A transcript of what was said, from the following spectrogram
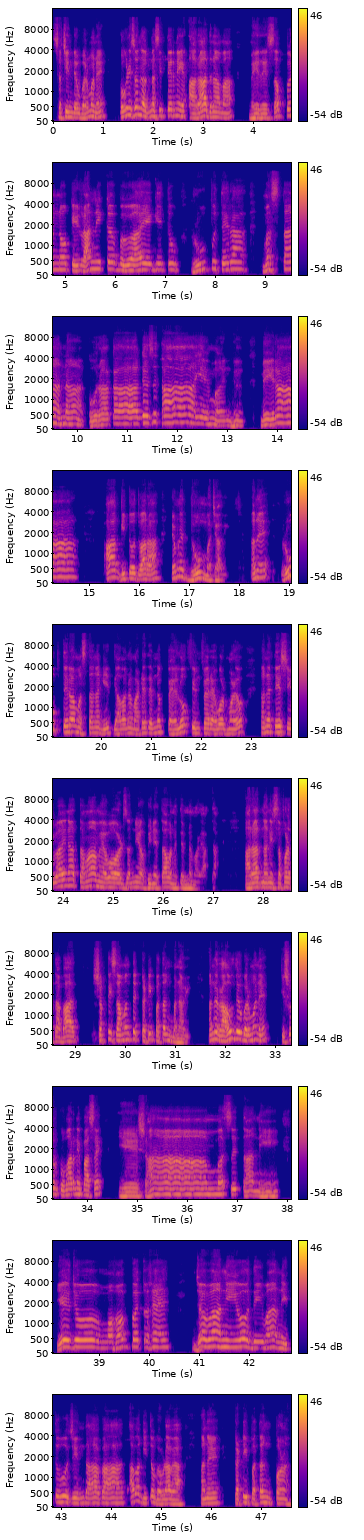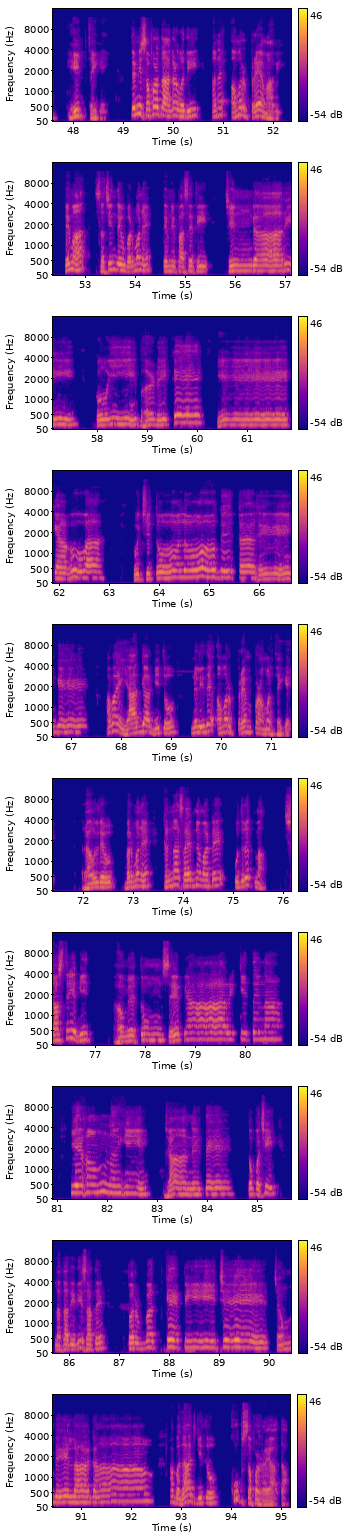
સચિન દેવ બર્મને ઓગણીસો ને ની આરાધનામાં, મેરે સપનો કે રાની કબ આએગી તું? રૂપ તેરા મસ્તાના કોરા કાગજ થાય મન મેરા. આ ગીતો દ્વારા એમણે ધૂમ મચાવી અને રૂપ તેરા મસ્તાના ગીત ગાવાના માટે તેમને પહેલો ફિલ્મફેર એવોર્ડ મળ્યો અને તે સિવાયના તમામ એવોર્ડ્સ અન્ય અભિનેતાઓને તેમને મળ્યા હતા. આરાધનાની સફળતા બાદ શક્તિ સામંતે કટી પતંગ બનાવી અને રાહુલ દેવ બર્મને કિશોર કુમારની પાસે યે શામ મસ્તાની ये जो मोहब्बत है જવાની ઓ દીવાની તું જિંદાબાદ આવા ગીતો ગવડાવ્યા અને કટી પતંગ પણ હિટ થઈ ગઈ તેમની સફળતા આગળ વધી અને અમર પ્રેમ આવી તેમાં સચિન દેવ બર્મને તેમની પાસેથી ચિંગારી કોઈ ભડકે ये क्या हुआ कुछ तो लोग कहेंगे આવા યાદગાર ગીતો ને લીધે અમર પ્રેમ પણ અમર થઈ ગઈ રાહુલ દેવ બર્મને ખન્ના સાહેબને માટે કુદરતમાં શાસ્ત્રીય ગીત હમે તુમસે પ્યાર કિતના ये हम नहीं जानते તો પછી લતા દીદી સાથે पर्वत के पीछे ચંબેલા ગામ આ બધા જ ગીતો ખૂબ સફળ રહ્યા હતા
